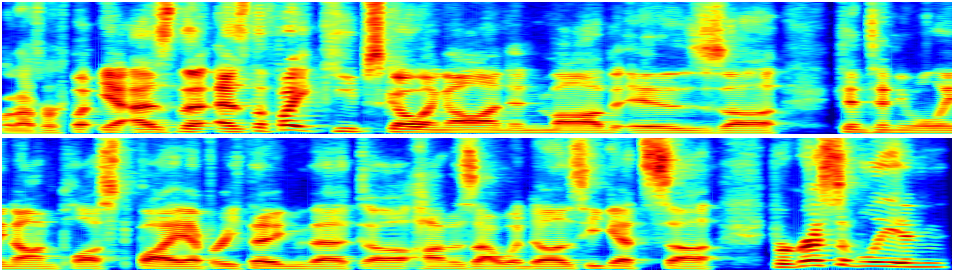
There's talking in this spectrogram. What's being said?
Whatever. but yeah, as the as the fight keeps going on and Mob is uh, continually nonplussed by everything that uh, Hanazawa does, he gets uh, progressively and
